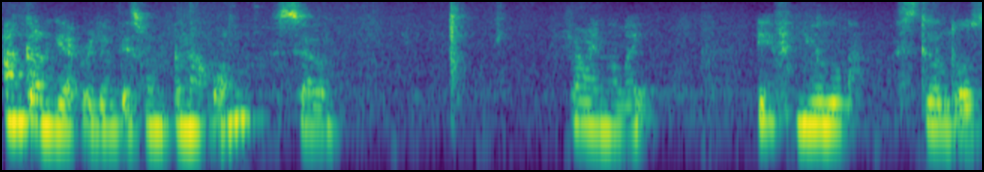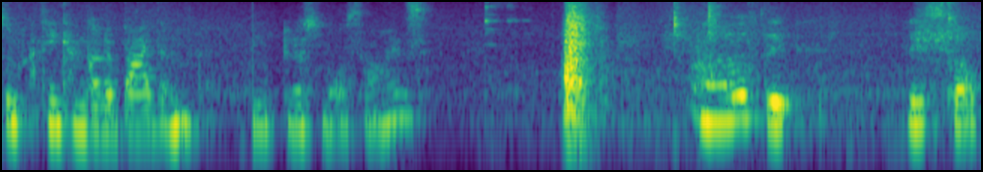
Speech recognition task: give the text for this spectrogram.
I'm gonna get rid of this one and that one. So finally, if New Look still does them, I think I'm gonna buy them in a small size. I love the, this top.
